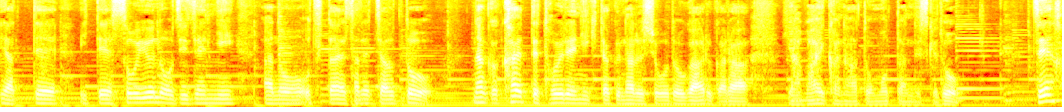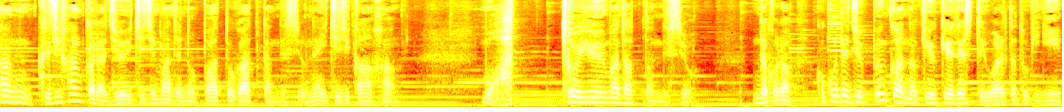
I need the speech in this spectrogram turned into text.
やっていてそういうのを事前にあのお伝えされちゃうとなんか帰ってトイレに行きたくなる衝動があるからやばいかなと思ったんですけど前半9時半から11時までのパートがあったんですよね。1時間半。もうあっという間だったんですよ。だからここで10分間の休憩ですって言われた時に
